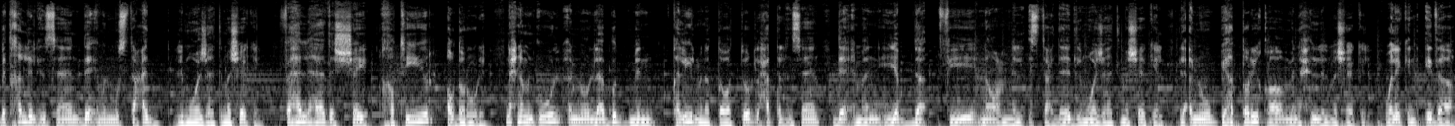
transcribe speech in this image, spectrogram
بتخلي الإنسان دائما مستعد لمواجهة المشاكل فهل هذا الشيء خطير أو ضروري؟ نحن بنقول أنه لابد من قليل من التوتر لحتى الإنسان دائما يبدأ في نوع من الاستعداد لمواجهة المشاكل لأنه بهالطريقة منحل المشاكل. ولكن إذا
